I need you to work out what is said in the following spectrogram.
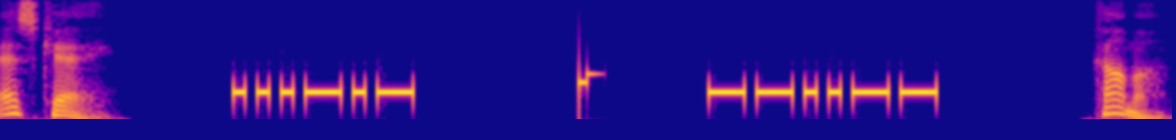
SK. Comma.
